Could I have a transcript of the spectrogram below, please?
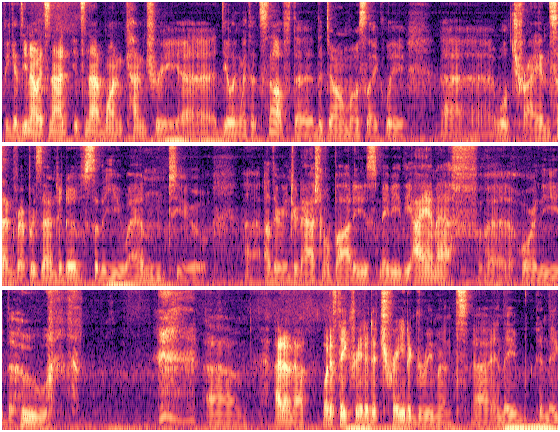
Because you know it's not it's not one country uh, dealing with itself. The the dome most likely uh, will try and send representatives to the UN to uh, other international bodies, maybe the IMF uh, or the the WHO. um, I don't know. What if they created a trade agreement uh, and they and they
